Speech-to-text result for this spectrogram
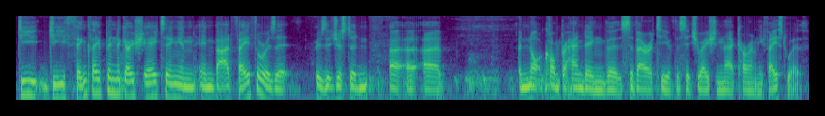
do you, do you think they've been negotiating in, in bad faith, or is it is it just a, a, a, a not comprehending the severity of the situation they're currently faced with?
